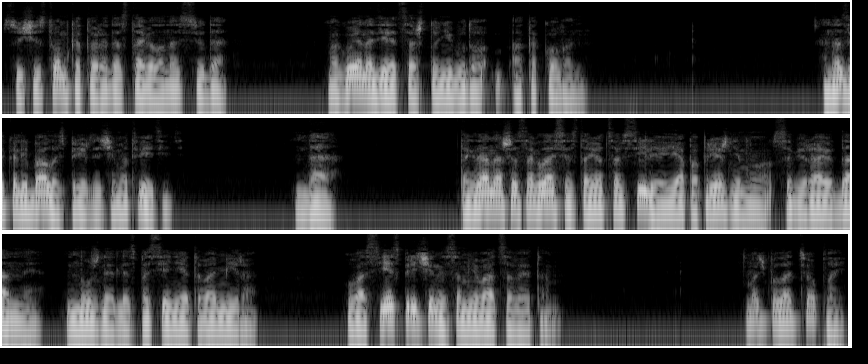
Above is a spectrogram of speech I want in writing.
существом, которое доставило нас сюда. Могу я надеяться, что не буду атакован?» Она заколебалась, прежде чем ответить. «Да. Тогда наше согласие остается в силе, и я по-прежнему собираю данные, нужные для спасения этого мира. У вас есть причины сомневаться в этом?» Ночь была теплой,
